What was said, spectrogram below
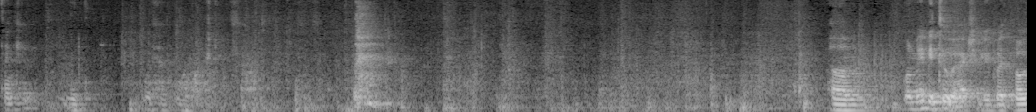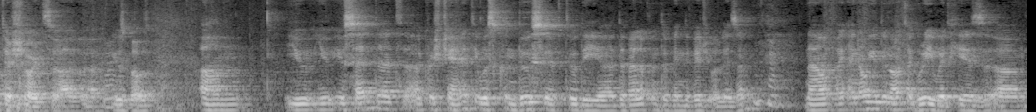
thank you. We have one question. Um, well, maybe two actually, but both are short, so I'll uh, use both. Um, you, you, you said that uh, Christianity was conducive to the uh, development of individualism. Now, I, I, know you do not agree with his um,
